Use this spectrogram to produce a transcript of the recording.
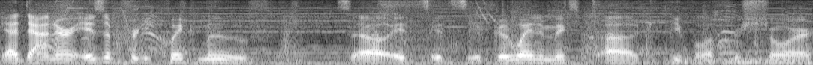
Yeah, down air is a pretty quick move, so it's it's a good way to mix uh, people up for sure.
